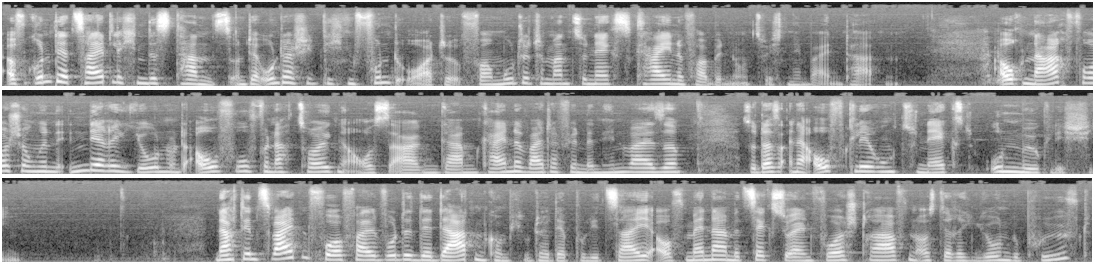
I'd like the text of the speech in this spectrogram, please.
Aufgrund der zeitlichen Distanz und der unterschiedlichen Fundorte vermutete man zunächst keine Verbindung zwischen den beiden Taten. Auch Nachforschungen in der Region und Aufrufe nach Zeugenaussagen gaben keine weiterführenden Hinweise, sodass eine Aufklärung zunächst unmöglich schien. Nach dem zweiten Vorfall wurde der Datencomputer der Polizei auf Männer mit sexuellen Vorstrafen aus der Region geprüft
